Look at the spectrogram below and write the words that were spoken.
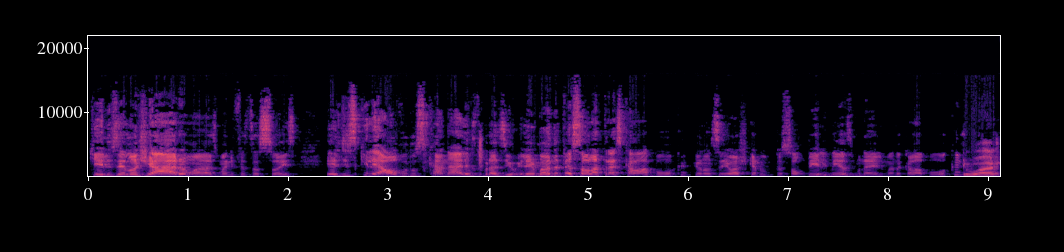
que eles elogiaram as manifestações. Ele disse que ele é alvo dos canalhas do Brasil. Ele manda o pessoal lá atrás calar a boca, que eu não sei, eu acho que era o pessoal dele mesmo, né? Ele manda calar a boca. eu acho.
